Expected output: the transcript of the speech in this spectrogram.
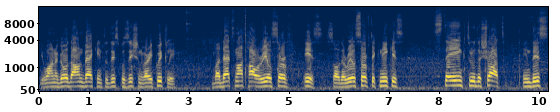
you want to go down back into this position very quickly. But that's not how a real serve is. So the real serve technique is staying through the shot in this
